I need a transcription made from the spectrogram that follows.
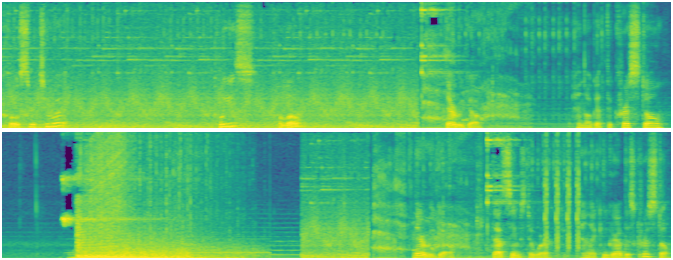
closer to it? Please? Hello? There we go and I'll get the crystal. There we go. That seems to work. And I can grab this crystal.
